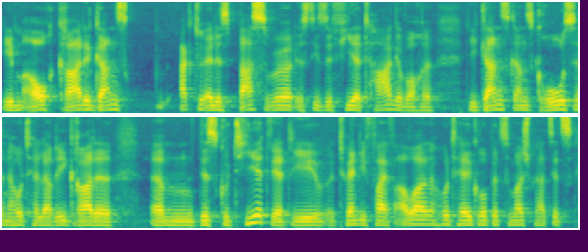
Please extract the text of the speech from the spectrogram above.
eben auch gerade ganz aktuelles Buzzword ist diese Vier-Tage-Woche, die ganz, ganz groß in der Hotellerie gerade ähm, diskutiert wird. Die 25-Hour-Hotelgruppe zum Beispiel hat es jetzt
